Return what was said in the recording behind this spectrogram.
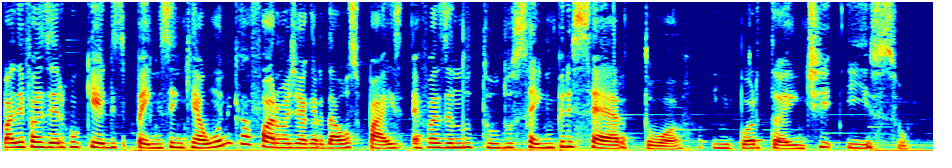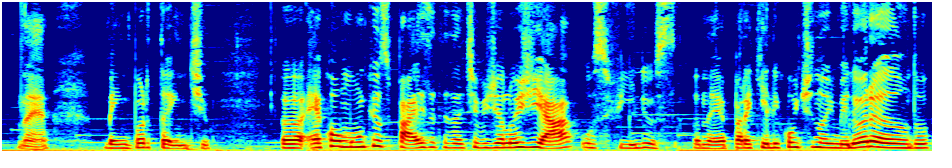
podem fazer com que eles pensem que a única forma de agradar os pais é fazendo tudo sempre certo. Importante isso, né? Bem importante. Uh, é comum que os pais, na tentativa de elogiar os filhos, né, para que ele continue melhorando,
